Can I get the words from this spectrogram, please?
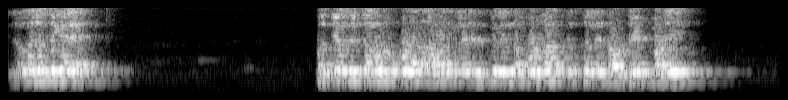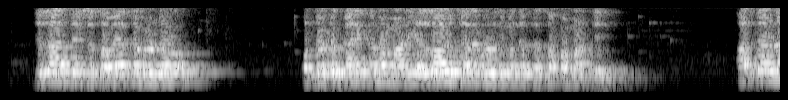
ಇದೆಲ್ಲ ಜೊತೆಗೆ ಪ್ರತಿಯೊಂದು ವಿಚಾರವನ್ನು ಕೂಡ ನಾನು ಅವಾಗಲೇ ಹೇಳಿದ ರೀತಿಯಲ್ಲಿ ಮೂರ್ನಾಲ್ಕು ದಿವಸದಲ್ಲಿ ನಾವು ಡೇಟ್ ಮಾಡಿ ಜಿಲ್ಲಾಧ್ಯಕ್ಷ ಸಭೆ ತಗೊಂಡು ಒಂದು ದೊಡ್ಡ ಕಾರ್ಯಕ್ರಮ ಮಾಡಿ ಎಲ್ಲಾ ವಿಚಾರಗಳು ನಿಮ್ಮ ಮುಂದೆ ಪ್ರಸ್ತಾಪ ಮಾಡ್ತೀನಿ. ಆದ ಕಾರಣ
